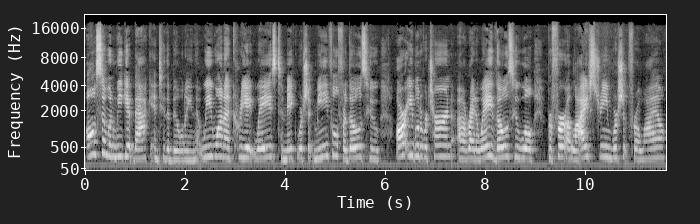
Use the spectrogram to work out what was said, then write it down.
also, when we get back into the building, that we want to create ways to make worship meaningful for those who are able to return uh, right away, those who will prefer a live stream worship for a while.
